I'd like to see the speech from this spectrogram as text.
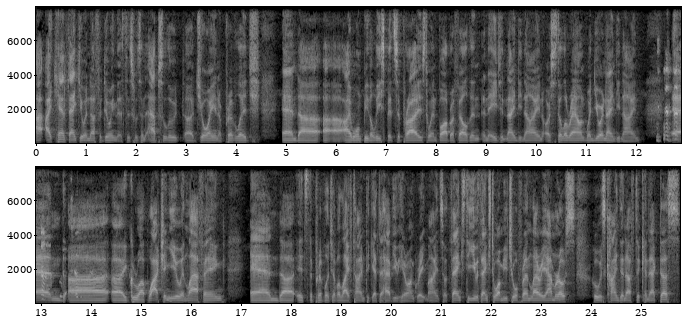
I, I can't thank you enough for doing this. This was an absolute uh, joy and a privilege. And uh, I won't be the least bit surprised when Barbara Feldon and Agent 99 are still around when you're 99 and uh, I grew up watching you and laughing. And uh, it's the privilege of a lifetime to get to have you here on Great Minds. So thanks to you. Thanks to our mutual friend, Larry Amoros, who was kind enough to connect us.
